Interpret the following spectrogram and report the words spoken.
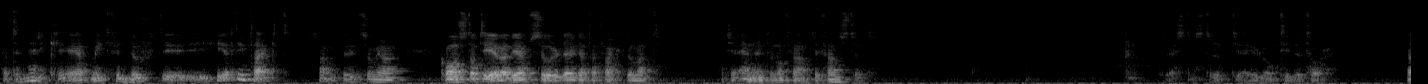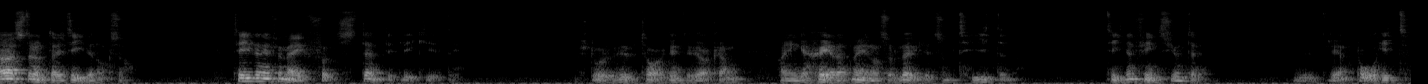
Det märkliga är att mitt förnuft är helt intakt samtidigt som jag konstaterar det absurda i detta faktum att, att jag ännu inte nått fram till fönstret. Förresten struntar jag i hur lång tid det tar. Jag struntar i tiden också. Tiden är för mig fullständigt likgiltig. Jag förstår överhuvudtaget inte hur jag kan ha engagerat mig i något så löjligt som tiden. Tiden finns ju inte. Det är ett rent påhitt.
